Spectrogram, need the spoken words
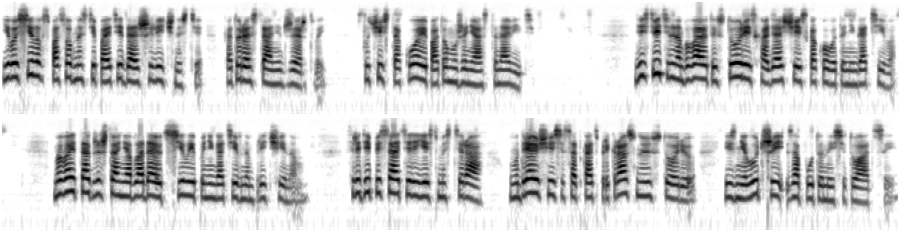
Его сила в способности пойти дальше личности, которая станет жертвой. Случись такое, и потом уже не остановить. Действительно, бывают истории, исходящие из какого-то негатива. Бывает также, что они обладают силой по негативным причинам. Среди писателей есть мастера, умудряющиеся соткать прекрасную историю из не лучшей запутанной ситуации.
